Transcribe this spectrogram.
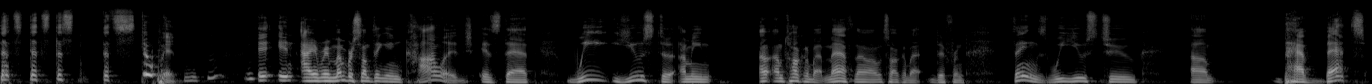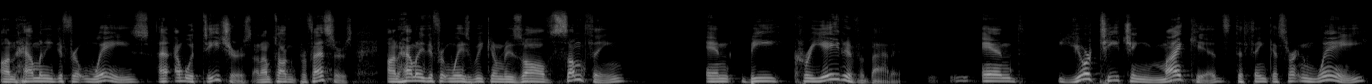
that's that's that's that's stupid Mhm. I- in, I remember something in college is that we used to. I mean, I, I'm talking about math now. I'm talking about different things. We used to um, have bets on how many different ways. I'm with teachers, and I'm talking professors on how many different ways we can resolve something, and be creative about it. And you're teaching my kids to think a certain way.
